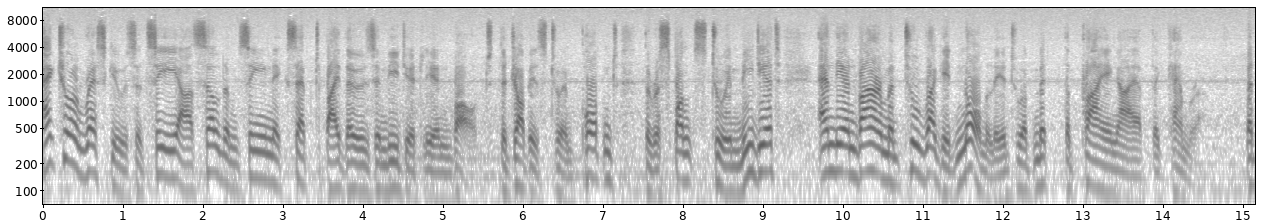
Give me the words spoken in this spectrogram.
Actual rescues at sea are seldom seen except by those immediately involved. The job is too important, the response too immediate, and the environment too rugged normally to admit the prying eye of the camera. But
